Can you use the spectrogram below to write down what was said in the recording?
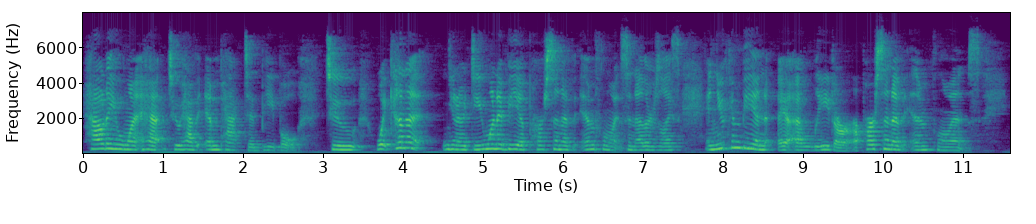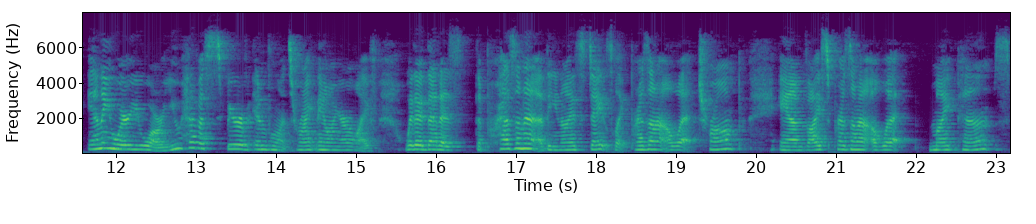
How do you want ha- to have impacted people? To what kind of, you know, do you want to be a person of influence in others' lives? And you can be an, a leader, a person of influence anywhere you are. You have a sphere of influence right now in your life, whether that is the President of the United States, like President elect Trump and Vice President elect Mike Pence,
